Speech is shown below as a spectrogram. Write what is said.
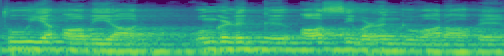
தூய ஆவியார் உங்களுக்கு ஆசி வழங்குவாராக.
